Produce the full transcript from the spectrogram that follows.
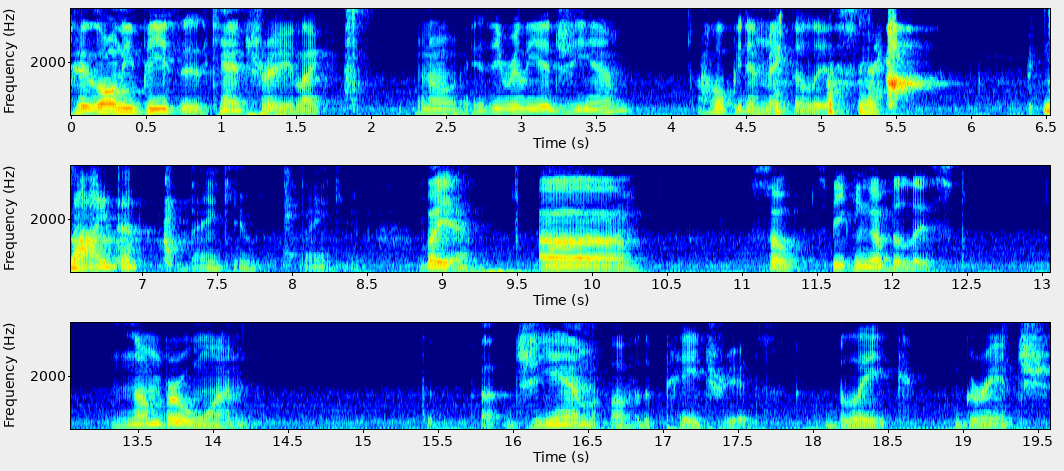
His only pieces can't trade. Like, you know, is he really a GM? I hope he didn't make the list. Nah, he didn't. Thank you, thank you. But yeah, um, so speaking of the list, number one, the uh, GM of the Patriots, Blake Grinch.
